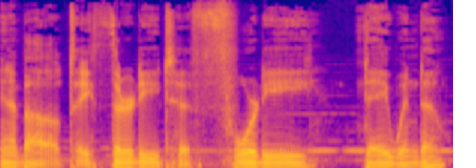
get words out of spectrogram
in about a 30 to 40 day window.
